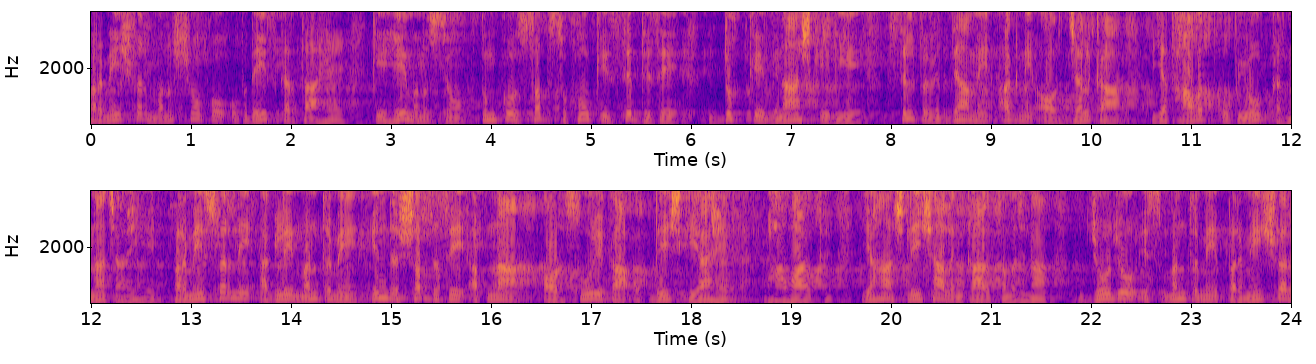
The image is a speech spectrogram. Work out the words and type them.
परमेश्वर मनुष्यों को उपदेश करता है कि हे मनुष्यों, तुमको सब सुखों की सिद्धि से, दुख के विनाश के लिए शिल्प विद्या में अग्नि और जल का यथावत उपयोग करना चाहिए। परमेश्वर ने अगले मंत्र में इंद्र शब्द से अपना और सूर्य का उपदेश किया है। भावार्थ, यहाँ श्लेषा अलंकार समझना जो जो इस मंत्र में परमेश्वर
